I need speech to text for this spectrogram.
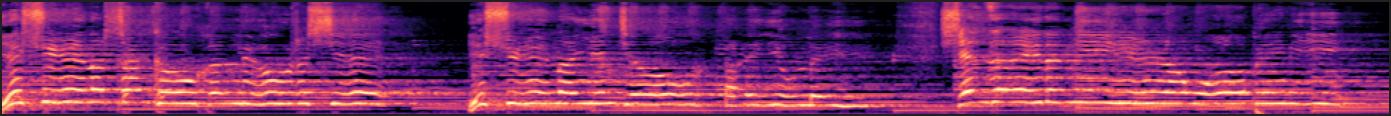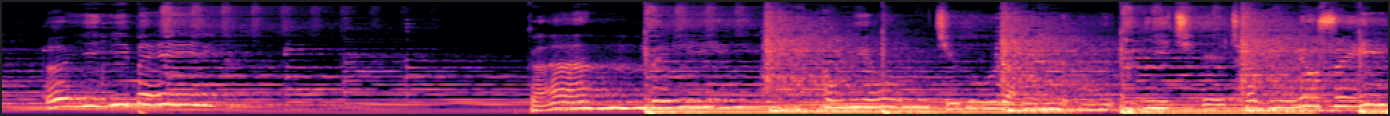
也许那伤口还流着血，也许那眼角还有泪。现在的你，让我陪你喝一杯，干杯，朋友，就让。一切成流水，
